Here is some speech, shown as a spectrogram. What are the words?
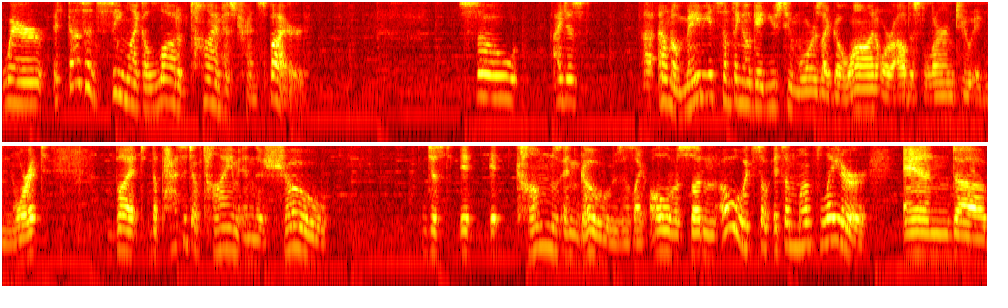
where it doesn't seem like a lot of time has transpired. So, I just, I don't know, maybe it's something I'll get used to more as I go on, or I'll just learn to ignore it. But the passage of time in this show, just, it, it comes and goes. It's like all of a sudden, oh, it's a, it's a month later. And, uh,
